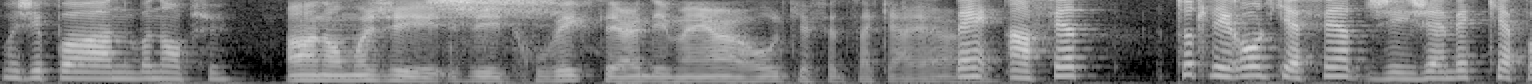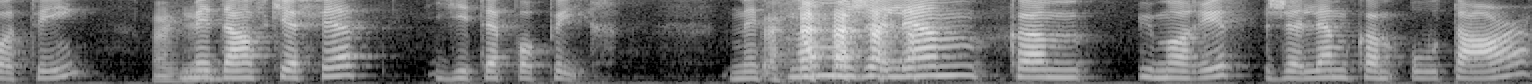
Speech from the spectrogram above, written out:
Moi, j'ai pas moi non plus. Ah non, moi, j'ai j'ai trouvé que c'est un des meilleurs rôles qu'il a fait de sa carrière. Ben, en fait, tous les rôles qu'il a fait, j'ai jamais capoté. Mais dans ce qu'il a fait, il était pas pire. Mais sinon, moi, je l'aime comme humoriste, je l'aime comme auteur.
